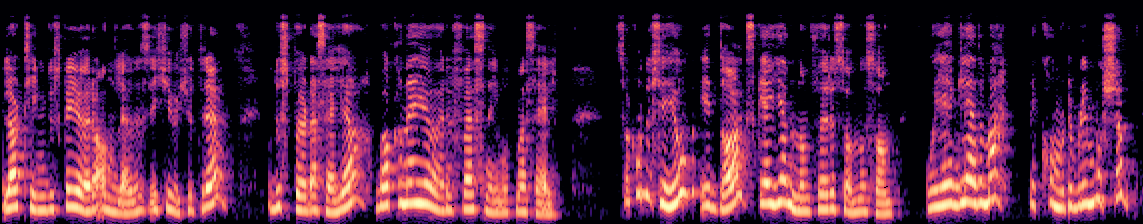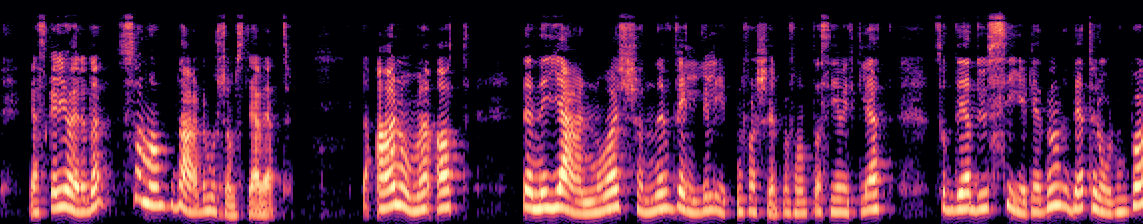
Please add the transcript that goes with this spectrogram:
eller har ting du skal gjøre annerledes i 2023, og du spør deg selv ja, hva kan jeg gjøre for å være snill mot meg selv? Så kan du si jo, i dag skal jeg gjennomføre sånn og sånn. Og jeg gleder meg. Det kommer til å bli morsomt. Jeg skal gjøre det som om det er det morsomste jeg vet. Det er noe med at denne hjernen vår skjønner veldig liten forskjell på fantasi og virkelighet. Så det du sier til den, det tror den på.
